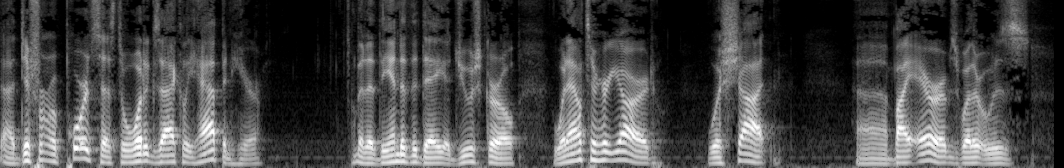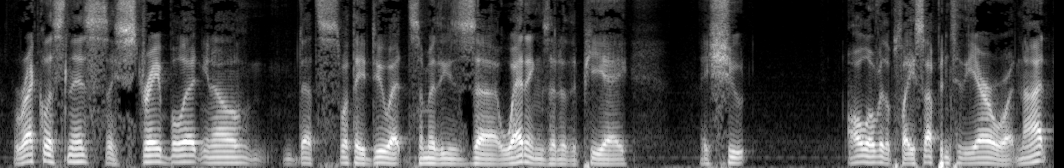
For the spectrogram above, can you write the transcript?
uh, different reports as to what exactly happened here. But at the end of the day, a Jewish girl went out to her yard, was shot uh, by Arabs, whether it was recklessness, a stray bullet, you know, that's what they do at some of these uh, weddings under the PA. They shoot all over the place, up into the air or whatnot.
